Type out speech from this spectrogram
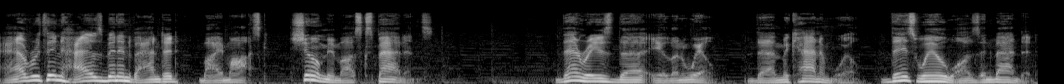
Everything has been invented by Musk. Show me Musk's patents. There is the Ilon wheel, the Mecanum wheel. This wheel was invented.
